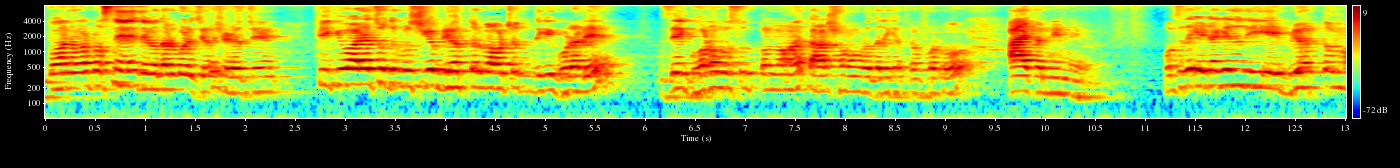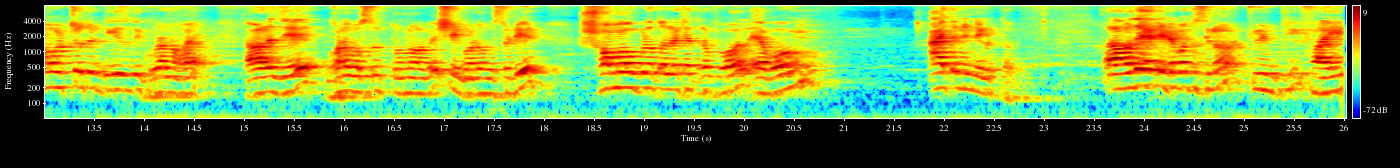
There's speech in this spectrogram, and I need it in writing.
গ নম্বর প্রশ্নে যে কথাটা বলেছিল সেটা হচ্ছে, পিকিউআর এর চতুর্ভুজকে বৃহত্তর বাহুর চতুর্দিকে ঘোরালে যে ঘনবস্তু উৎপন্ন হয় তার সমগ্রতার ক্ষেত্রফল ও আয়তন নির্ণয়। বলছে যে এটাকে যদি এই বৃহত্তম বাহুর চতুর্দিকে যদি ঘোরানো হয়, তাহলে যে ঘনবস্তু উৎপন্ন হবে সেই ঘনবস্তুটির সমগ্র তলের ক্ষেত্রফল এবং আয়তন নির্ণয় করতে হবে। তাহলে আমাদের এটা কত ছিল? Twenty five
